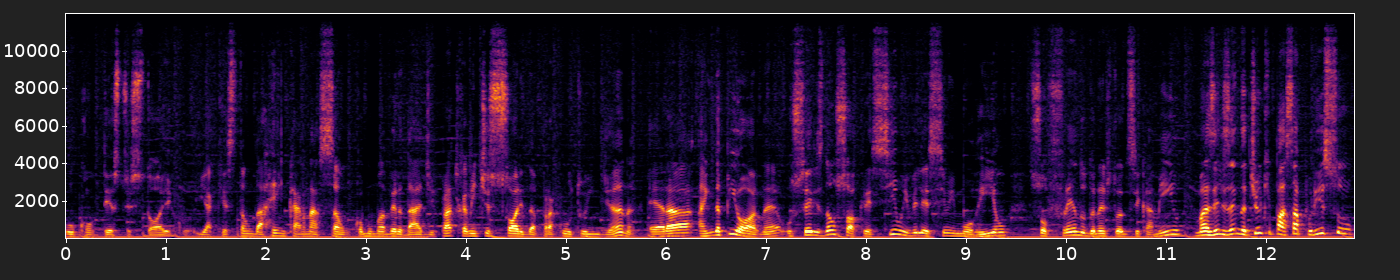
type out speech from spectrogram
o contexto histórico e a questão da reencarnação como uma verdade praticamente sólida para a cultura indiana, era ainda pior, né? Os seres não só cresciam, envelheciam e morriam, sofrendo durante todo esse caminho, mas eles ainda tinham que passar por isso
